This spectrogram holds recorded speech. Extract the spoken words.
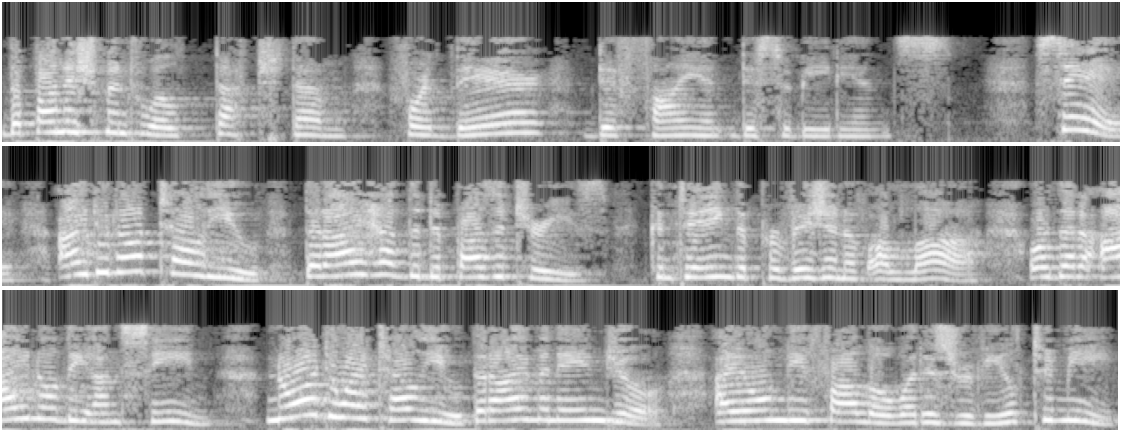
the punishment will touch them for their defiant disobedience. Say, I do not tell you that I have the depositories containing the provision of Allah, or that I know the unseen. Nor do I tell you that I am an angel. I only follow what is revealed to me.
